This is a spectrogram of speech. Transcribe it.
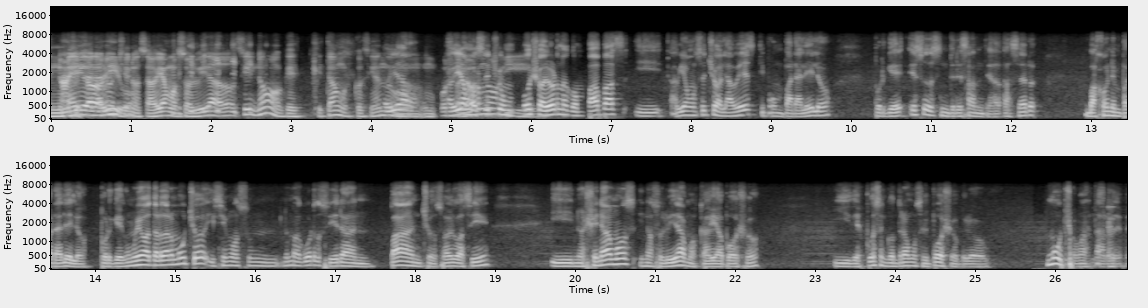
En Ah, medio de la noche vivo. nos habíamos olvidado. Sí, no, que, que estábamos cocinando Había- un, un pollo habíamos al horno hecho un pollo al horno con papas y habíamos hecho a la vez, tipo un paralelo, porque eso es interesante, hacer bajón en paralelo, porque como iba a tardar mucho, hicimos un, no me acuerdo si eran panchos o algo así, y nos llenamos y nos olvidamos que había pollo, y después encontramos el pollo, pero mucho más tarde,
